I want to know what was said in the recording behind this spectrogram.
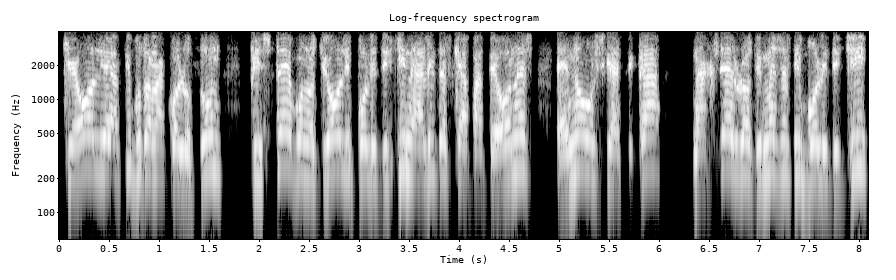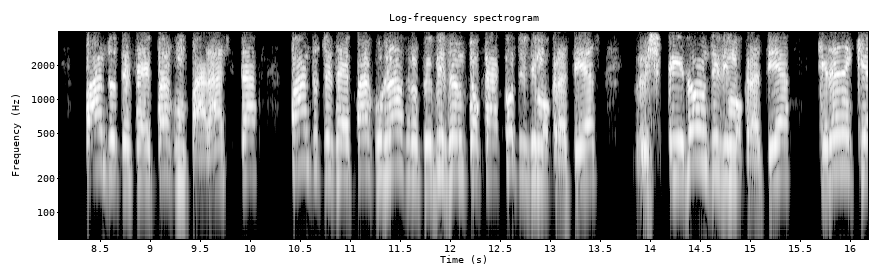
και όλοι αυτοί που τον ακολουθούν πιστεύουν ότι όλοι οι πολιτικοί είναι αλήτες και απαταιώνες, ενώ ουσιαστικά να ξέρουν ότι μέσα στην πολιτική πάντοτε θα υπάρχουν παράσιτα, πάντοτε θα υπάρχουν άνθρωποι που θέλουν το κακό της δημοκρατίας, σπηρώνουν τη δημοκρατία και λένε και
